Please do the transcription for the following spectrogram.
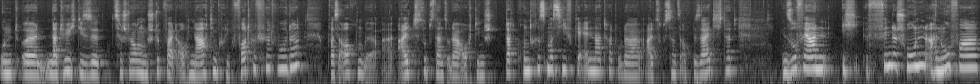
Und äh, natürlich diese Zerstörung ein Stück weit auch nach dem Krieg fortgeführt wurde, was auch äh, Altsubstanz oder auch den Stadtgrundriss massiv geändert hat oder Altsubstanz auch beseitigt hat. Insofern, ich finde schon, Hannover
